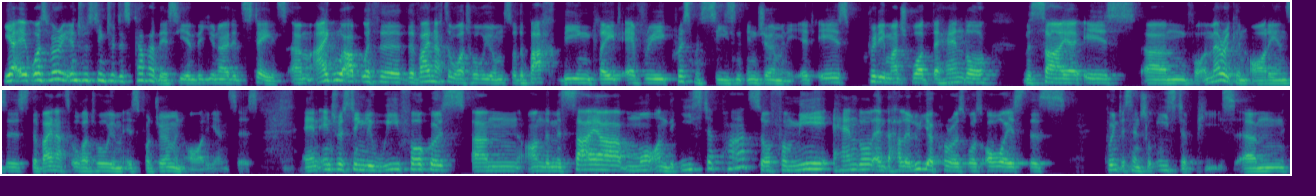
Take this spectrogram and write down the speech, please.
yeah, it was very interesting to discover this here in the United States. Um, I grew up with the, the Weihnachtsoratorium, so the Bach being played every Christmas season in Germany. It is pretty much what the Handel Messiah is um, for American audiences. The Weihnachtsoratorium is for German audiences. And interestingly, we focus um, on the Messiah more on the Easter part. So for me, Handel and the Hallelujah Chorus was always this quintessential Easter piece. Um,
